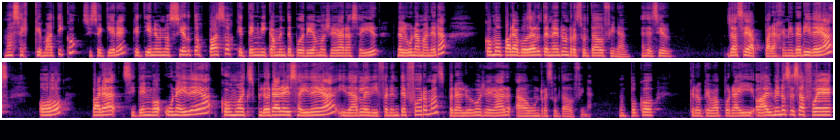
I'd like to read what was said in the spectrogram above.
más esquemático, si se quiere, que tiene unos ciertos pasos que técnicamente podríamos llegar a seguir de alguna manera, como para poder tener un resultado final. Es decir, ya sea para generar ideas o para, si tengo una idea, cómo explorar esa idea y darle diferentes formas para luego llegar a un resultado final. Un poco creo que va por ahí, o al menos esa fue,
